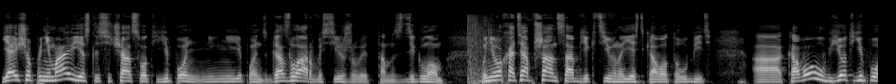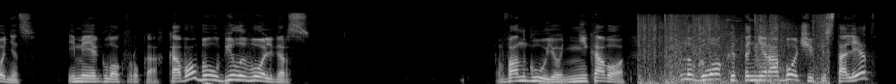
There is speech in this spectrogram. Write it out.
Я еще понимаю, если сейчас вот япон... не японец, Газлар высиживает там с диглом. У него хотя бы шансы объективно есть кого-то убить. А кого убьет японец, имея глок в руках? Кого бы убил и Вольверс? Вангую, никого. Ну, глок это не рабочий пистолет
